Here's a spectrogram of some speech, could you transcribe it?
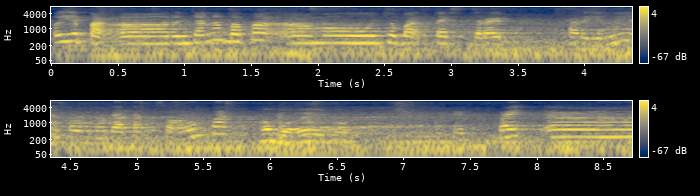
Oh iya Pak, eh, rencana Bapak eh, mau coba test drive hari ini atau mau datang ke showroom Pak? Oh boleh Ibu. Oke. Baik, eh,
